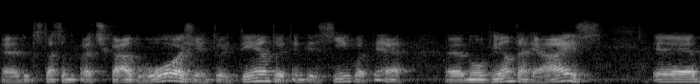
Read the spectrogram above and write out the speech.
é, do que está sendo praticado hoje, entre 80, 85 até é, 90 reais, é,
